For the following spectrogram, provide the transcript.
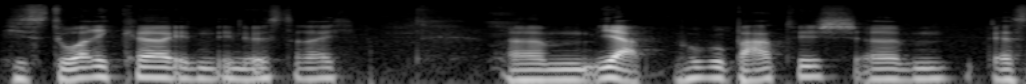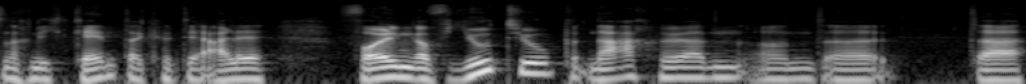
Historiker in, in Österreich. Ähm, ja, Hugo Bartwisch, ähm, wer es noch nicht kennt, da könnt ihr alle Folgen auf YouTube nachhören und äh, da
